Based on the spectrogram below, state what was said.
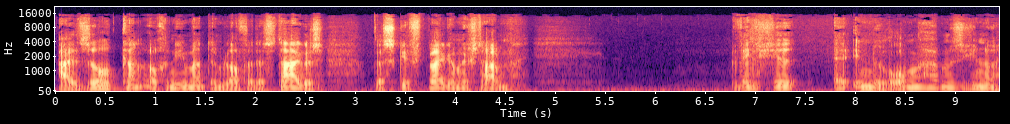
Also kann auch niemand im Laufe des Tages das Gift beigemischt haben. Welche Erinnerung haben Sie noch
